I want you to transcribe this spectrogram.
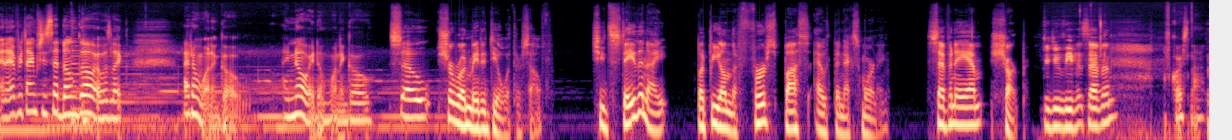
And every time she said, "Don't go," I was like, "I don't want to go. I know I don't want to go." So Sharon made a deal with herself. She'd stay the night, but be on the first bus out the next morning. 7 a.m. sharp. Did you leave at 7? Of course not.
